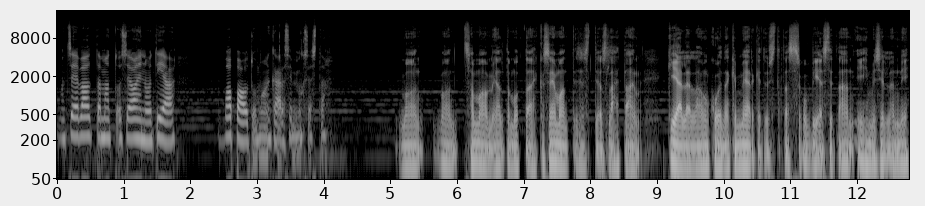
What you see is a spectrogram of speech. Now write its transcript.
mutta se ei välttämättä ole se ainoa tie vapautumaan kärsimyksestä. Mä oon, mä oon samaa mieltä, mutta ehkä semanttisesti, jos lähdetään kielellä on kuitenkin merkitystä tässä, kun viestitään ihmisille, niin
